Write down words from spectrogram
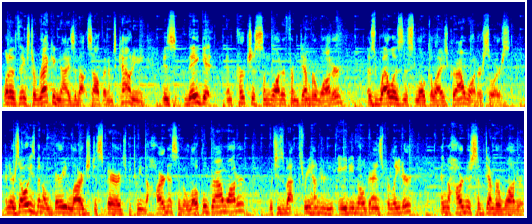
One of the things to recognize about South Adams County is they get and purchase some water from Denver Water, as well as this localized groundwater source. And there's always been a very large disparage between the hardness of the local groundwater, which is about 380 milligrams per liter, and the hardness of Denver water.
